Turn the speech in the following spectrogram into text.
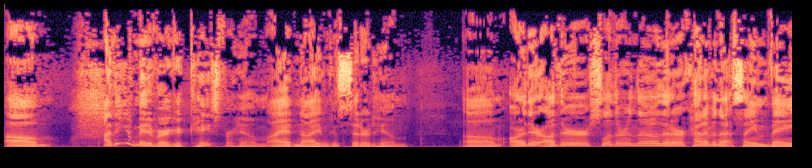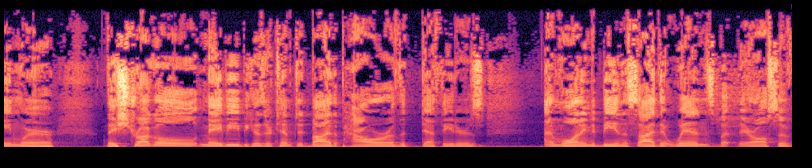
Um, I think you've made a very good case for him. I had not even considered him. Um, are there other Slytherin though that are kind of in that same vein where they struggle maybe because they're tempted by the power of the Death Eaters and wanting to be in the side that wins, but they're also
